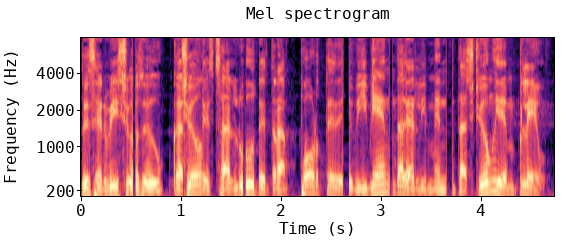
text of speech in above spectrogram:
de servicios de educación, de salud, de transporte, de vivienda, de alimentación y de empleo.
